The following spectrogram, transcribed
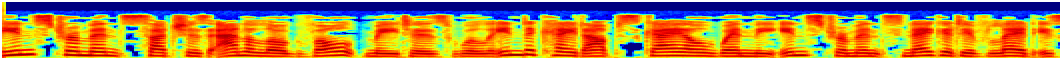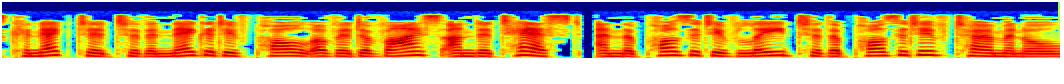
Instruments such as analog voltmeters will indicate upscale when the instrument's negative lead is connected to the negative pole of a device under test, and the positive lead to the positive terminal.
